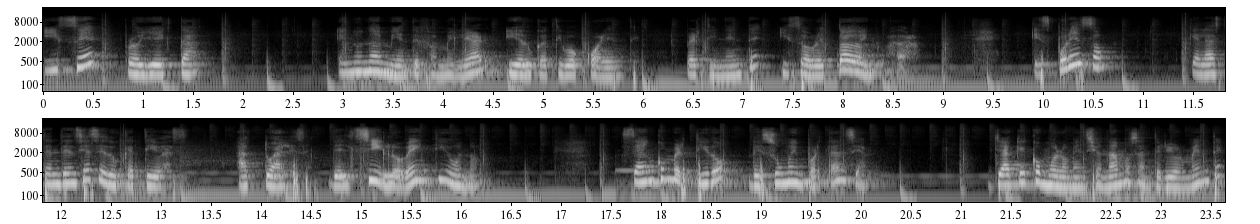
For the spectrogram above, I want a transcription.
y se proyecta en un ambiente familiar y educativo coherente, pertinente y sobre todo innovador. Es por eso que las tendencias educativas actuales del siglo XXI se han convertido de suma importancia, ya que como lo mencionamos anteriormente,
